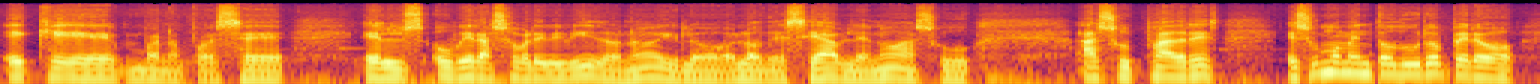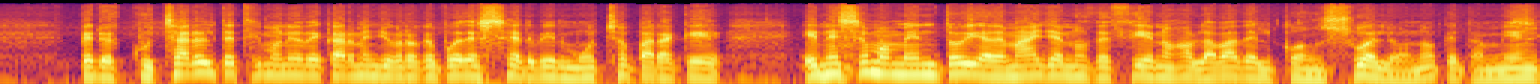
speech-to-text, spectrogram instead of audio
es que, bueno, pues eh, él hubiera sobrevivido, ¿no? Y lo, lo deseable, ¿no? A, su, a sus padres. Es un momento duro, pero, pero escuchar el testimonio de Carmen yo creo que puede servir mucho para que en ese momento, y además ella nos decía, y nos hablaba del consuelo, ¿no? Que también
